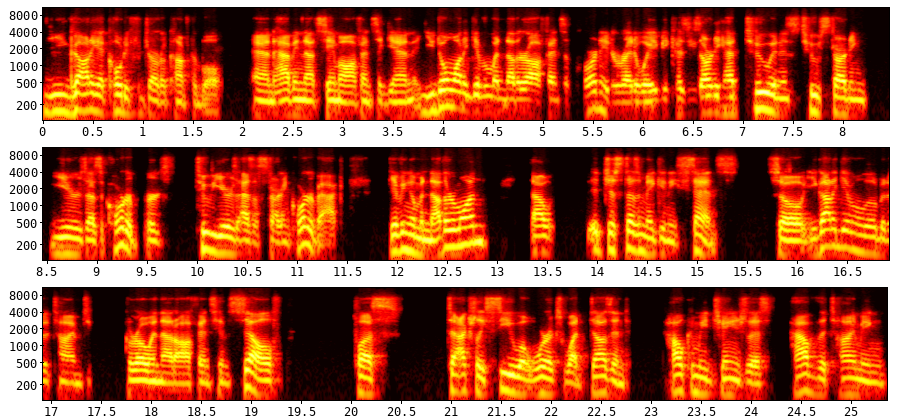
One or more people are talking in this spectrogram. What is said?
You got to get Cody Fajardo comfortable and having that same offense again. You don't want to give him another offensive coordinator right away because he's already had two in his two starting years as a quarter or two years as a starting quarterback. Giving him another one, that it just doesn't make any sense. So you got to give him a little bit of time to grow in that offense himself. Plus, to actually see what works, what doesn't. How can we change this? Have the timing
